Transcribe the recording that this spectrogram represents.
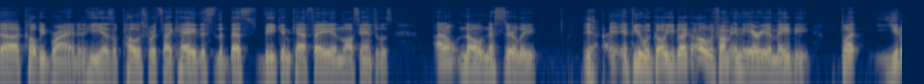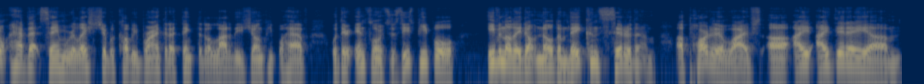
uh, Kobe Bryant and he has a post where it's like, "Hey, this is the best vegan cafe in Los Angeles." I don't know necessarily yeah if you would go, you'd be like, "Oh, if I'm in the area, maybe." But you don't have that same relationship with Kobe Bryant that I think that a lot of these young people have with their influences. These people, even though they don't know them, they consider them a part of their lives. Uh, I I did a um,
